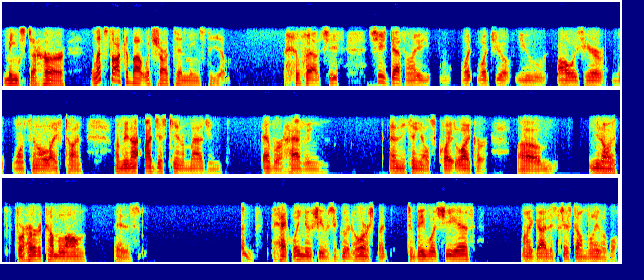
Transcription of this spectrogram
means to her. Let's talk about what Shartin means to you. Well, she's she's definitely what what you you always hear once in a lifetime. I mean, I, I just can't imagine ever having anything else quite like her. Um, you know, for her to come along is heck. We knew she was a good horse, but to be what she is, my God, it's just unbelievable,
